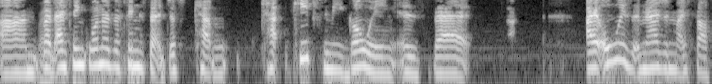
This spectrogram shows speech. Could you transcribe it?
Um, right. But I think one of the things that just kept, kept, keeps me going is that I always imagine myself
